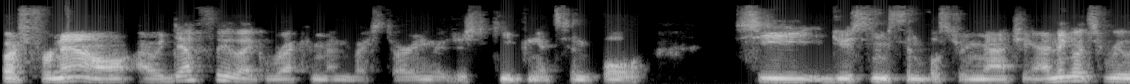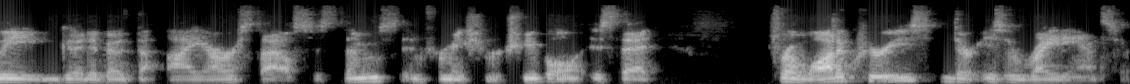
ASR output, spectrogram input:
But for now, I would definitely like recommend by starting by just keeping it simple. See, do some simple string matching. I think what's really good about the IR style systems, information retrieval, is that for a lot of queries, there is a right answer,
